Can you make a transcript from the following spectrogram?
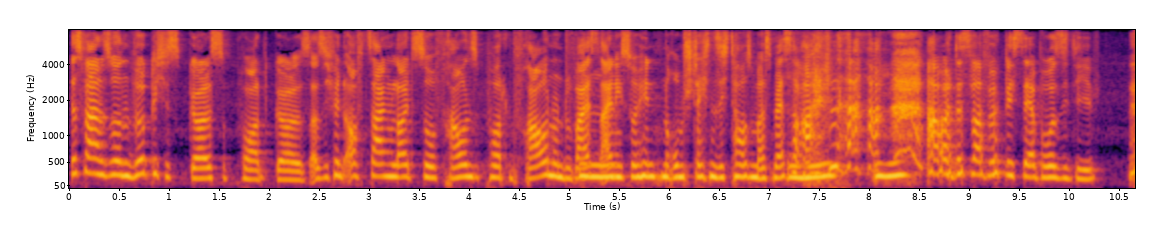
das war so ein wirkliches Girl Support Girls. Also ich finde oft sagen Leute so, Frauen supporten Frauen und du weißt mhm. eigentlich so hintenrum stechen sich tausendmal das Messer mhm. rein. mhm. Aber das war wirklich sehr positiv.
